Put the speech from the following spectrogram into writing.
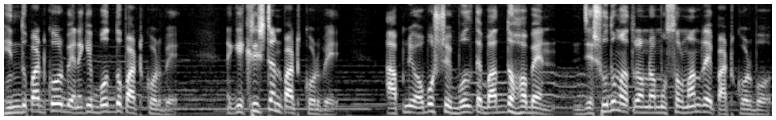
হিন্দু পাঠ করবে নাকি বৌদ্ধ পাঠ করবে? নাকি খ্রিস্টান পাঠ করবে? আপনি অবশ্যই বলতে বাধ্য হবেন যে শুধুমাত্র আমরা মুসলমানরাই পাঠ করব।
